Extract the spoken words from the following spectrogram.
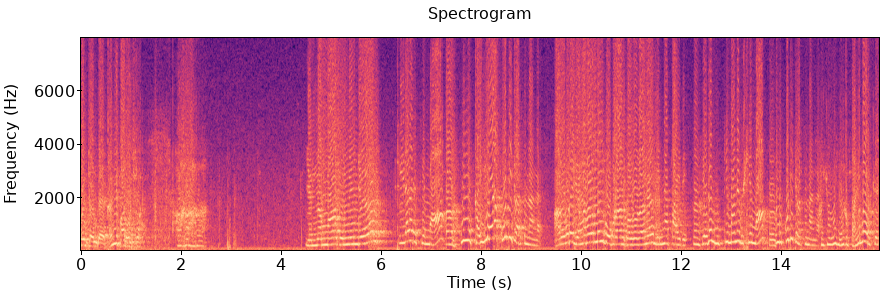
கொஞ்சம் இந்த கண்ணி பால். என்னம்மா சொன்னீங்க? இளவரசியம்மா. நீங்க கையோட கூட்டிட்டு வர சொன்னாங்க. அதை விட எமதாலும் கூப்பிடான்னு சொல்றதானே? என்னப்பா இது? ஏதோ முக்கியமான விஷயமா? உன்னை கூட்டிட்டு வர சொன்னாங்க. ஐயோ எனக்கு பயமா இருக்கு.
